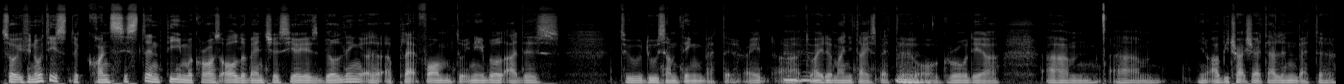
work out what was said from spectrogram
So if you notice, the consistent theme across all the ventures here is building a, a platform to enable others to do something better, right? Uh, to Mhm. either monetize better Mm. or grow their, um, um, you know, arbitrage their talent better,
